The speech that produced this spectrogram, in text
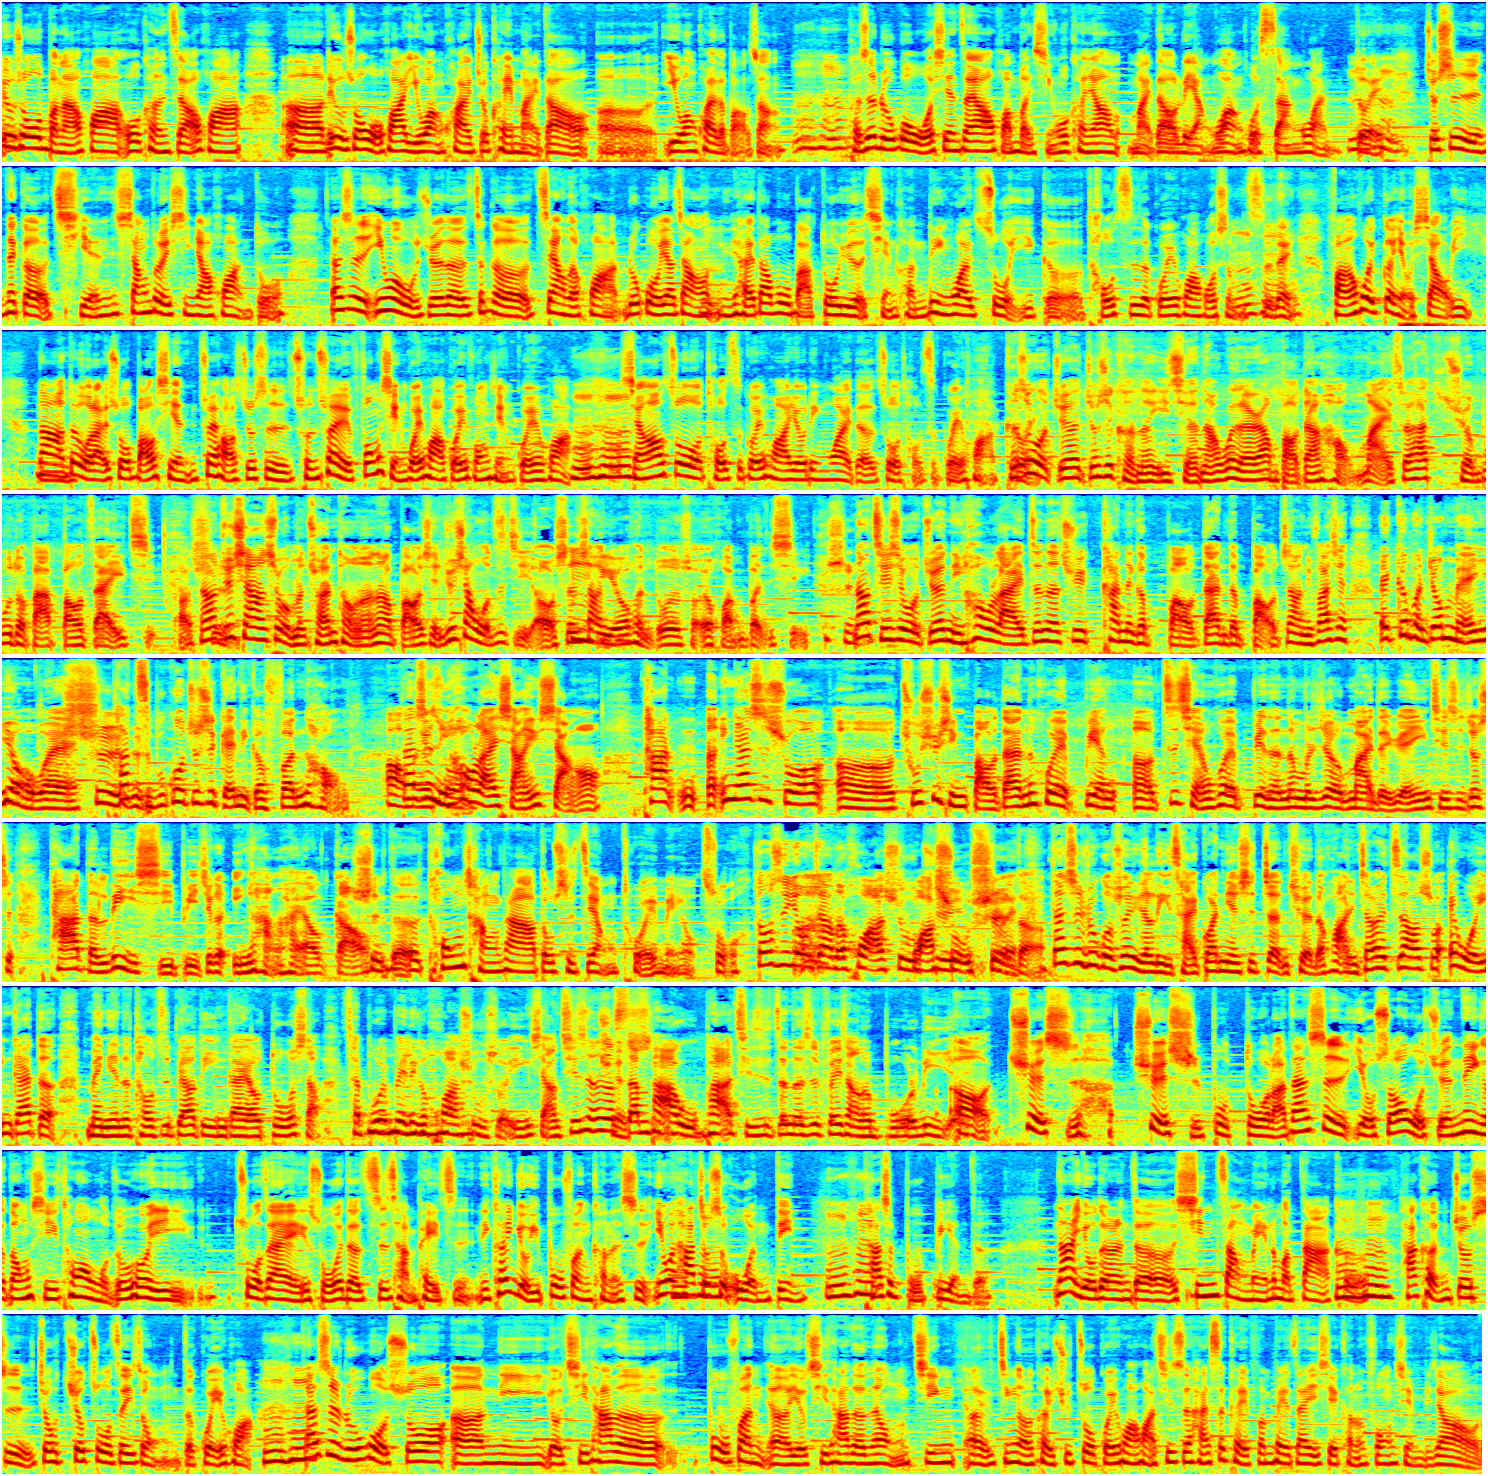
例如说，我本来花，我可能只要花，呃，例如说，我花一万块就可以买到呃一万块的保障。可是如果我现在要还本型，我可能要买到两万或三万。对，就是那个钱相对性要花很多。但是因为我觉得这个这样的话，如果要这样，你还倒不如把多余的钱可能另外做一个投资的规划或什么之类，反而会更有效益。那对我来说，保险最好就是纯粹风险规划归风险规划，想要做投资规划又另外的。做投资规划，可是我觉得就是可能以前呢、啊，为了让保单好卖，所以他全部都把它包在一起。然后就像是我们传统的那个保险，就像我自己哦，身上也有很多的所谓还本型。是，那其实我觉得你后来真的去看那个保单的保障，你发现哎根本就没有哎，是，它只不过就是给你个分红。但是你后来想一想哦，它呃应该是说呃储蓄型保单会变呃之前会变得那么热卖的原因，其实就是它的利息比这个银行还要高。是的。呃，通常大家都是这样推，没有错，都是用这样的话术。话术是的，但是如果说你的理财观念是正确的话，你才会知道说，哎、欸，我应该的每年的投资标的应该要多少，才不会被那个话术所影响。其实那个三趴五趴，其实真的是非常的薄利哦，确实很确实不多啦。但是有时候我觉得那个东西，通常我都会做在所谓的资产配置。你可以有一部分可能是因为它就是稳定，嗯，它是不变的。那有的人的心脏没那么大颗，嗯，他可能就是就就做这种的规划，嗯。但是如果说呃你有其他的部分呃有其他的那种金呃金额可以去做规划的话，其实还是可以分配在一些可能风险比较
